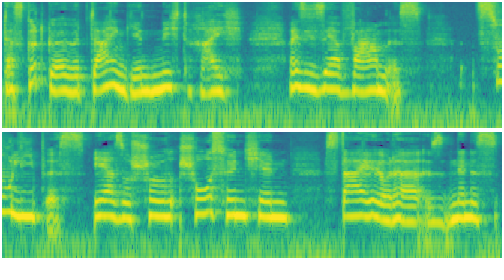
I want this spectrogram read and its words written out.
Das Good Girl wird dahingehend nicht reich, weil sie sehr warm ist, zu lieb ist, eher so Schoßhündchen, Style oder nenn es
